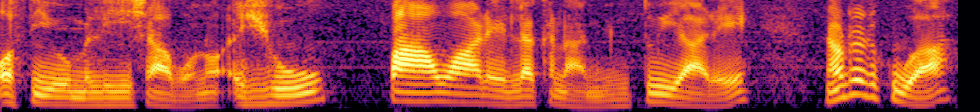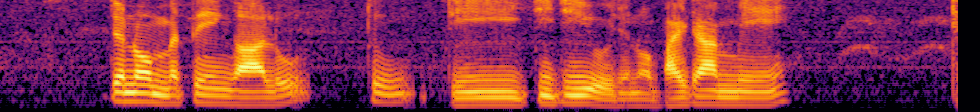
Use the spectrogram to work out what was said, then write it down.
osteomalacia ပေါ့နော်အယိုးပါဝါတဲ့လက္ခဏာမျိုးတွေ့ရတယ်နောက်တစ်ခုကကျွန်တော်မတင်ကားလို့ သူဒီကြီးကြီးကိုကျွန်တော်ဗိုက်တာမင် D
